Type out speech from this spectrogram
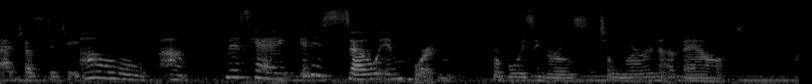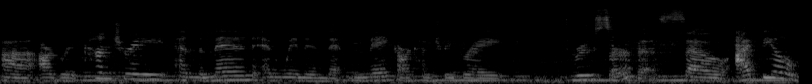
at Chestatee? Oh, um, Miss Kay, it is so important for boys and girls to learn about uh, our great country and the men and women that make our country great through service. So I feel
